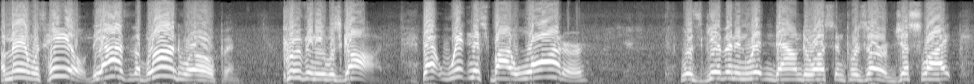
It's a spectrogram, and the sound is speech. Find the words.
a man was healed. The eyes of the blind were open proving he was God. That witness by water was given and written down to us and preserved, just like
